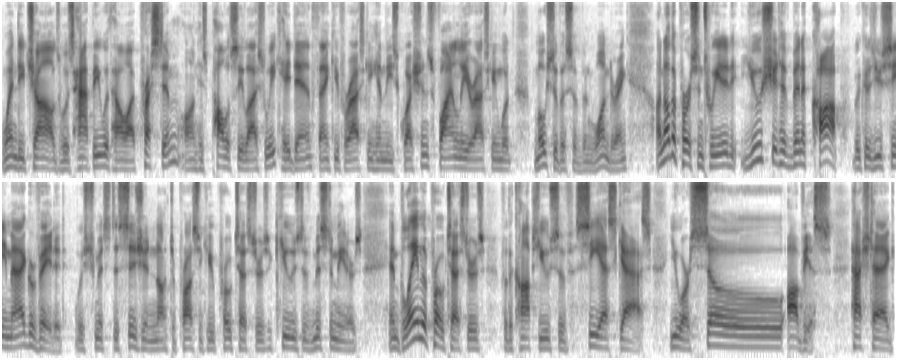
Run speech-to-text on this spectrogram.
Wendy Childs was happy with how I pressed him on his policy last week. Hey, Dan, thank you for asking him these questions. Finally, you're asking what most of us have been wondering. Another person tweeted, you should have been a cop because you seem aggravated with Schmidt's decision not to prosecute protesters accused of misdemeanors and blame the protesters for the cops' use of CS gas. You are so obvious. Hashtag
